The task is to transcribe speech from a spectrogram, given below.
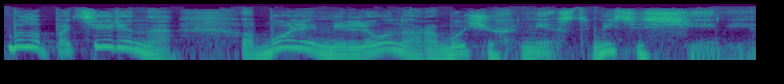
Было потеряно более миллиона рабочих мест вместе с семьей.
